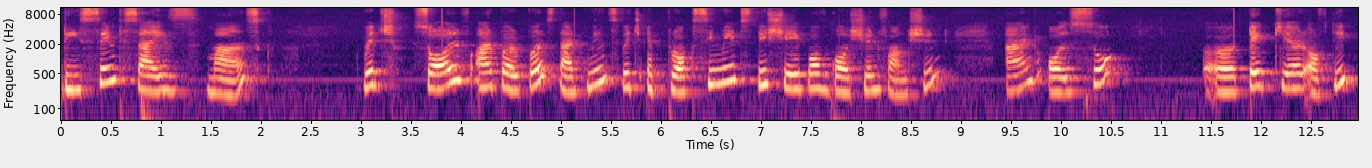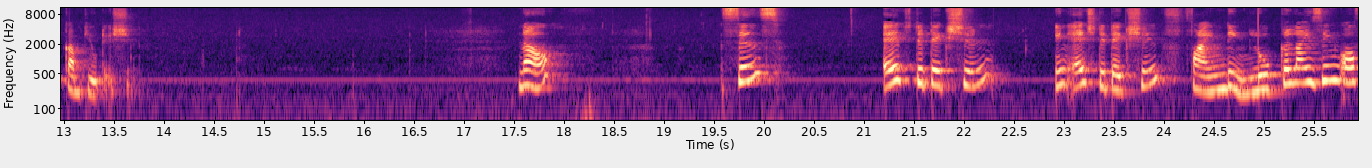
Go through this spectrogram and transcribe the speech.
decent size mask which solve our purpose that means which approximates the shape of Gaussian function and also uh, take care of the computation. Now since edge detection in edge detection finding localizing of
